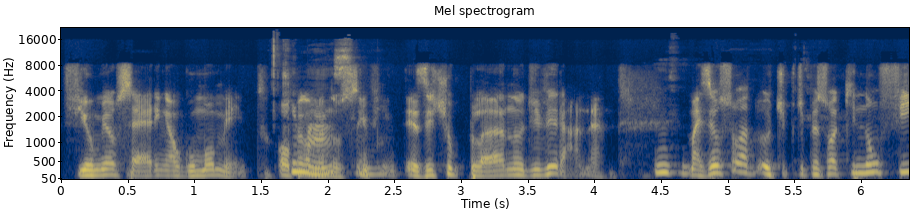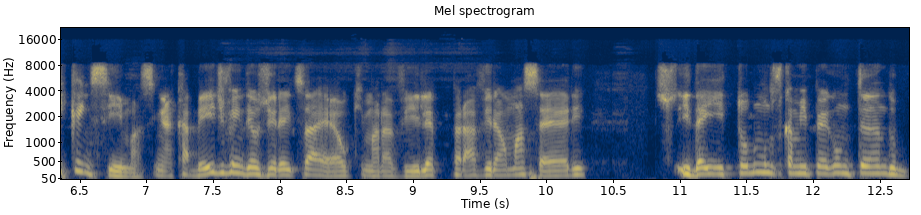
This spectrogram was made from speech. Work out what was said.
filme ou série em algum momento. Que ou pelo massa. menos, enfim, existe o plano de virar, né? Uhum. Mas eu sou o tipo de pessoa que não fica em cima, assim, acabei de vender os direitos da El, que maravilha, para virar uma série. E daí todo mundo fica me perguntando,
